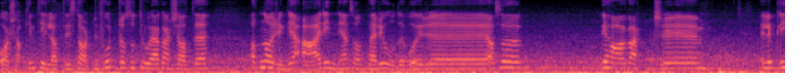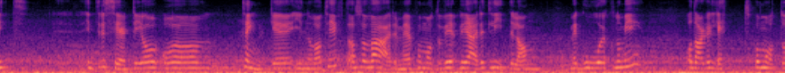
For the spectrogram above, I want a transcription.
årsaken til at vi starter fort. Og så tror jeg kanskje at, eh, at Norge er inne i en sånn periode hvor eh, Altså, vi har varit eh, Eller blivit intresserade i att, att tänka innovativt. alltså vara med på en måte vi, vi är ett litet land med god ekonomi och då är det lätt på en måte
